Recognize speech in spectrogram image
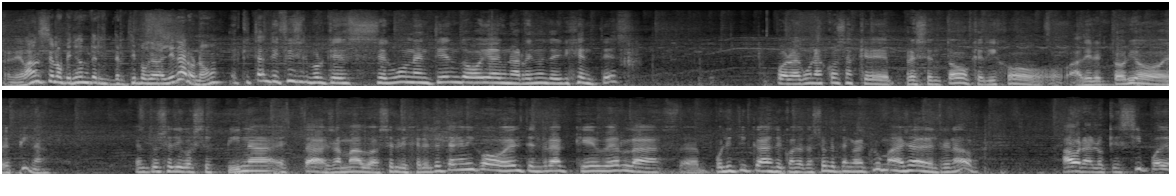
relevancia la opinión del, del tipo que va a llegar o no. Es que es tan difícil porque según entiendo hoy hay una reunión de dirigentes por algunas cosas que presentó, que dijo a directorio Espina. Entonces digo, si Espina está llamado a ser el gerente técnico, él tendrá que ver las eh, políticas de contratación que tenga el club más allá del entrenador. Ahora, lo que sí puede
